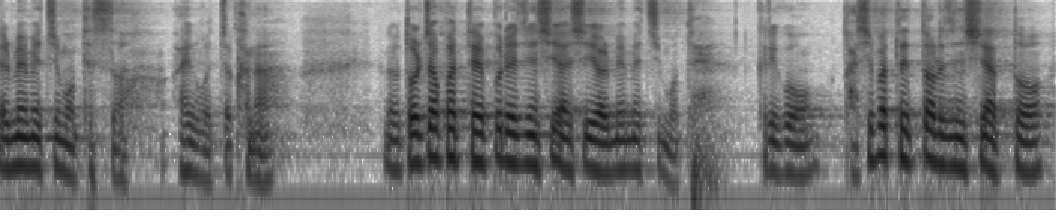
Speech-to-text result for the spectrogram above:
열매 맺지 못했어. 아이고 어떡하나. 돌짝밭에 뿌려진 씨앗이 열매 맺지 못해. 그리고 가시밭에 떨어진 씨앗도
